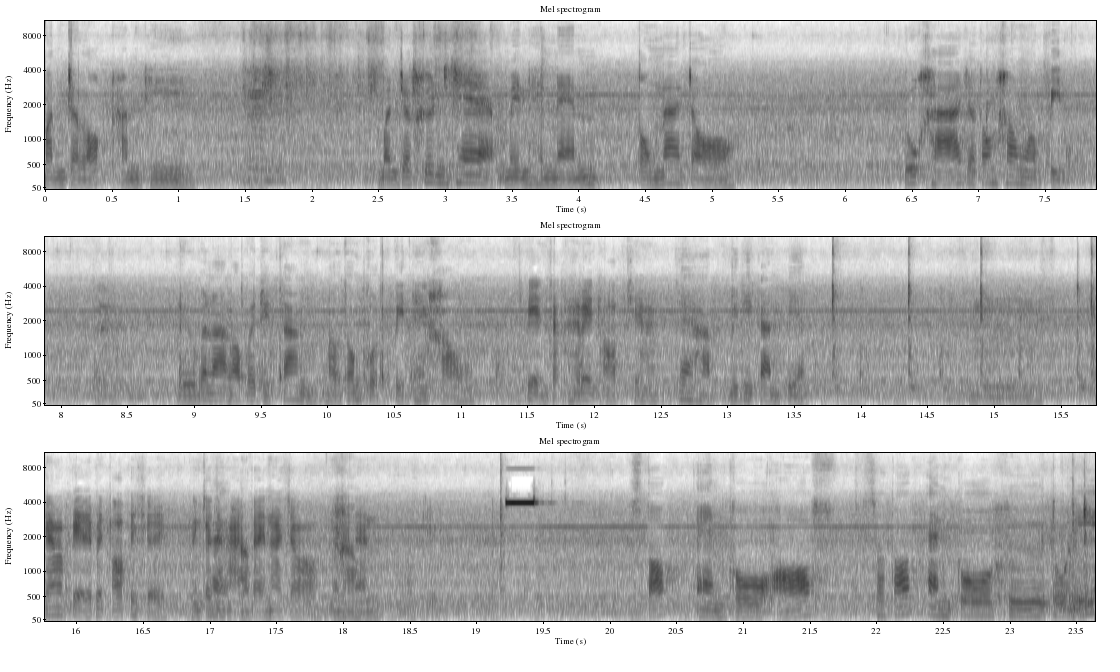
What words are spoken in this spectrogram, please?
มันจะล็อกทันทีอืมมันจะขึ้นแค่ maintenance ตรงหน้าจอ ลูกค้าจะต้องเข้ามาปิดอืมหรือเวลาเราไปติดตั้ง เราต้องกดปิดให้เขาเปลี่ยนจากให้เป็นออฟใช่ไหมใช่ครับ วิธีการเปลี่ยนอืมแค่มาเปลี่ยนให้เป็นออฟเฉยๆมันก็จะหายใช่ครับไปหน้าจอดังนั้นโอเค stop and go off stop and go คือตัวนี้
